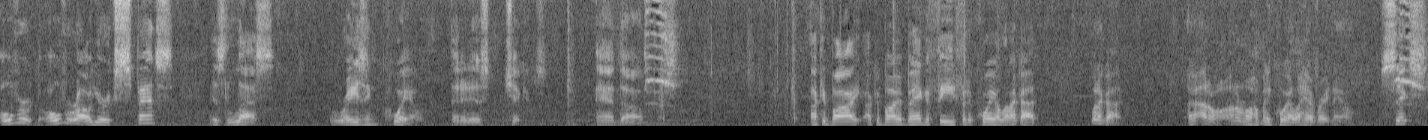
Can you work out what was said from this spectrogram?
over overall, your expense is less raising quail than it is chickens, and. Um, I could buy I could buy a bag of feed for the quail, and I got what I got. I, I don't I don't know how many quail I have right now. Six,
